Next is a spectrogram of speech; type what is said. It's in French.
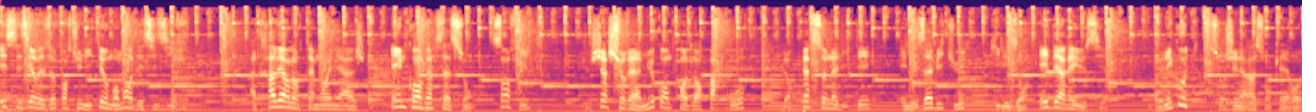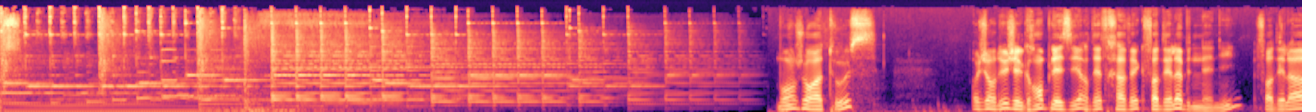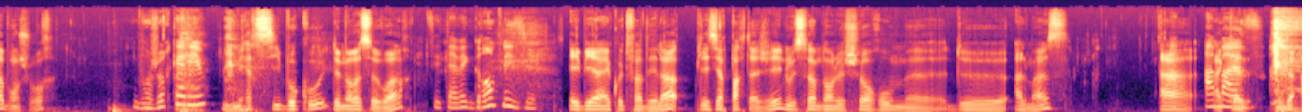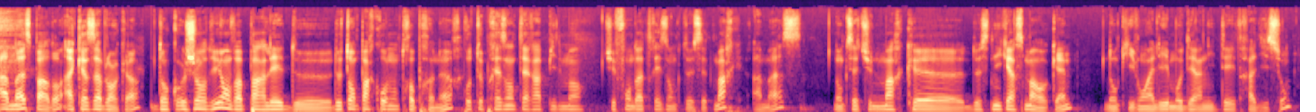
et saisir les opportunités au moment décisif. À travers leurs témoignages et une conversation sans filtre, je chercherai à mieux comprendre leur parcours, leur personnalité et les habitudes qui les ont aidés à réussir. Bonne écoute sur Génération Kairos. Bonjour à tous. Aujourd'hui, j'ai le grand plaisir d'être avec Fadela Bennani. Fadela, bonjour. Bonjour Karim. Merci beaucoup de me recevoir. C'est avec grand plaisir. Eh bien, écoute Fadela, plaisir partagé. Nous sommes dans le showroom euh, de Almaz. À, ah, de Amaz, pardon, à Casablanca. Donc aujourd'hui, on va parler de, ton parcours d'entrepreneur. Pour te présenter rapidement, tu es fondatrice donc, de cette marque, Amaz. Donc c'est une marque euh, de sneakers marocaine. Donc ils vont allier modernité et tradition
